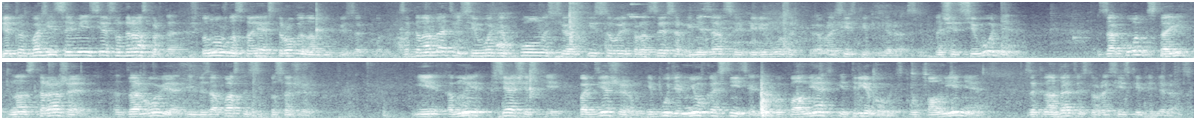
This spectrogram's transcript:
Это позиция Министерства транспорта, что нужно стоять строго на букве закона. Законодатель сегодня полностью описывает процесс организации перевозок в Российской Федерации. Значит, сегодня закон стоит на страже здоровья и безопасности пассажиров. И мы всячески поддерживаем и будем неукоснительно выполнять и требовать выполнения законодательства Российской Федерации.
